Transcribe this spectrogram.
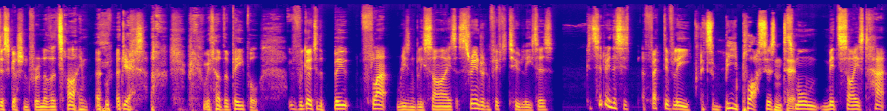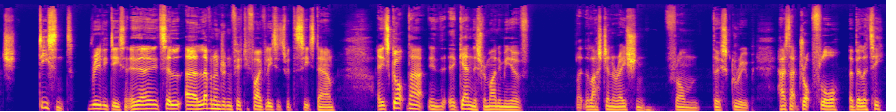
discussion for another time yes. with other people. If we go to the boot flat reasonably sized it's 352 litres. Considering this is effectively It's a B plus, isn't it? small mid-sized hatch decent really decent. And it's uh, 1155 litres with the seats down. And it's got that again this reminded me of like the last generation from this group has that drop floor ability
